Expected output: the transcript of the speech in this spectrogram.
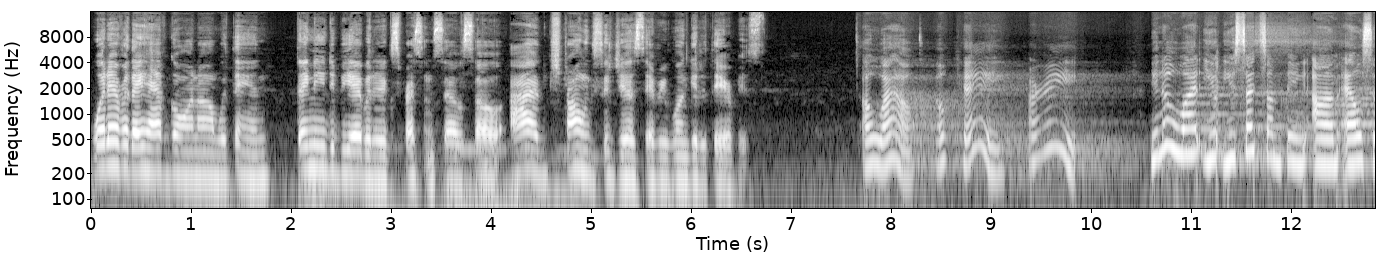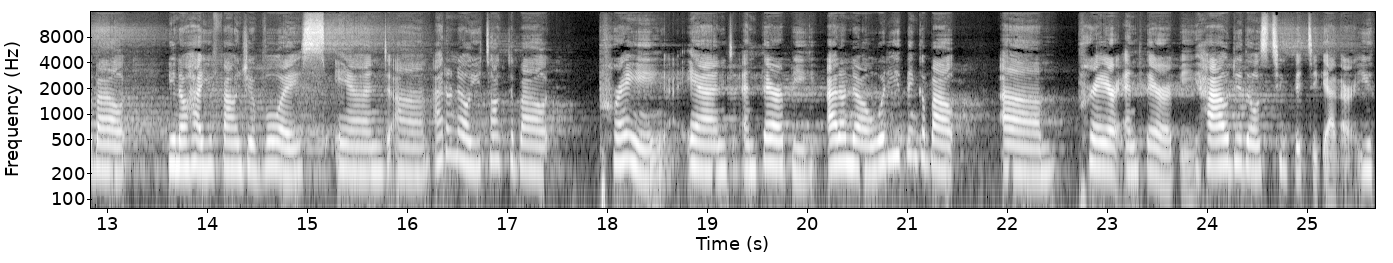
whatever they have going on within, they need to be able to express themselves. So I strongly suggest everyone get a therapist. Oh wow. Okay. All right. You know what? You you said something um, else about you know how you found your voice, and um, I don't know. You talked about praying and and therapy. I don't know. What do you think about um, prayer and therapy? How do those two fit together? You,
